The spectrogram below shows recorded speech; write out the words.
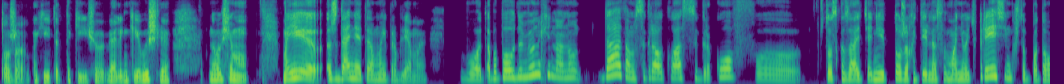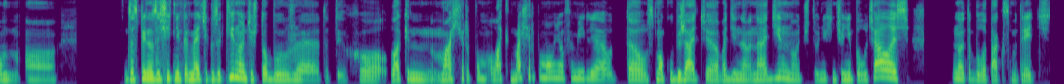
тоже какие-то такие еще вяленькие вышли. Ну, в общем, мои ожидания — это мои проблемы. Вот. А по поводу Мюнхена, ну, да, там сыграл класс игроков, э, что сказать, они тоже хотели нас выманивать в прессинг, чтобы потом э, за спину защитника мячик закинуть, и чтобы уже этот их э, Лакин Махер, Лакин Махер, по-моему, у него фамилия, вот, э, смог убежать э, в один на один, но что-то у них ничего не получалось. Но это было так, смотреть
